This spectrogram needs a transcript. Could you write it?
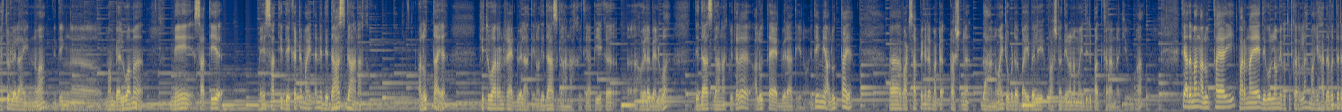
ඇතුල් වෙලා ඉන්නවා. ඉතිං මං බැලුවම මේ සතිය මේ සති දෙකට මහිතන්නේ දෙදස් ගානක් අලුත් අය කිතුවරට රැඩ් වෙලා තියෙන දෙදස් ගානක් ඉති අපි එක හොයල බැලුව. දෙදස් ගානක් විතර අලුත් ඇඩ් වෙලා තියෙනවා. ඉතින් මේ අලුත් අය වටසප් එකට මට ප්‍රශ්න දානවා. ඔබට බයිබලි ප්‍රශ්න තියෙනවනම ඉදිරිපත් කරන්න කිව්වා. ති අදමං අලුත් අයයි පරණයයි දෙගොල්ලොම එකතු කරලා මගේ හදවතර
